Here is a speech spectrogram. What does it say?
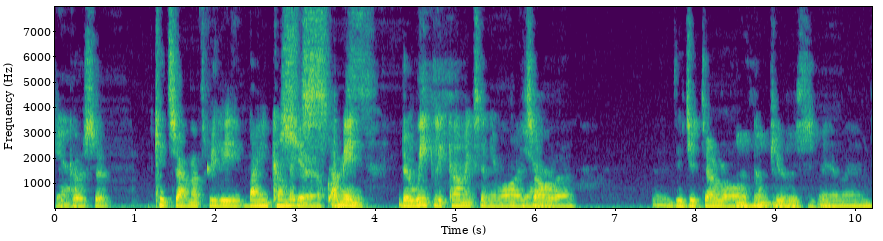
Yeah. because kids are not really buying comics. Sure, I mean, the weekly comics anymore. It's Yeah. all uh, uh, digital or Mhm, computers. mhm, And, um,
